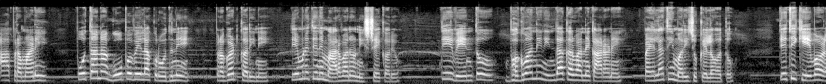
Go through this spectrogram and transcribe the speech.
આ પ્રમાણે પોતાના ગોપવેલા ક્રોધને પ્રગટ કરીને તેમણે તેને મારવાનો નિશ્ચય કર્યો. તે વેન તો ભગવાનની નિંદા કરવાને કારણે પહેલાંથી મરી ચૂકેલો હતો. તેથી કેવળ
